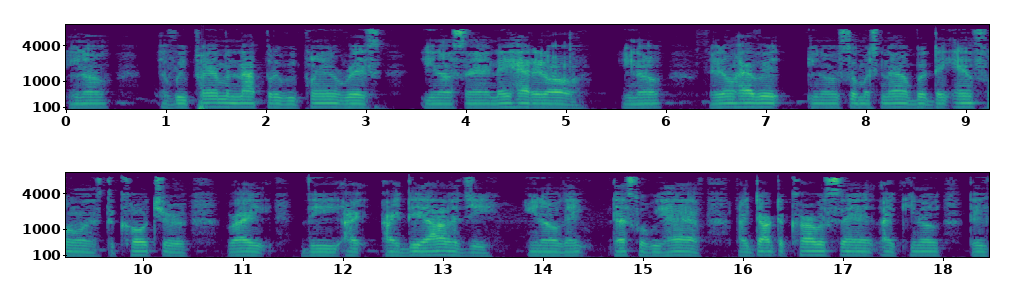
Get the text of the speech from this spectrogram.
you know? If we playing Monopoly, we playing Risk, you know what I'm saying? They had it all, you know? They don't have it you know, so much now, but they influence the culture, right? The ideology, you know, they that's what we have. Like Dr. Carr was saying, like, you know, they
